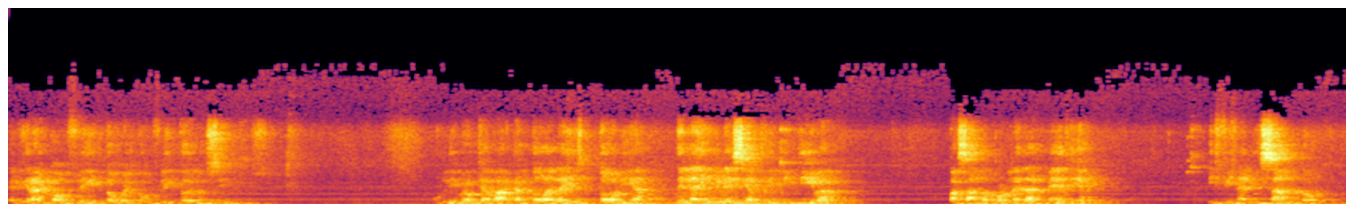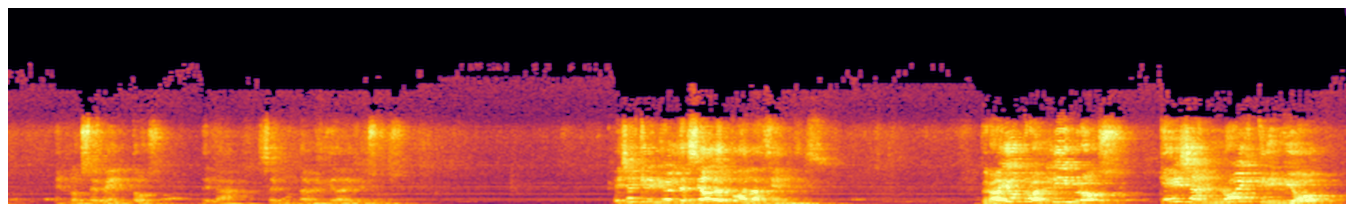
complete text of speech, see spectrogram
El Gran Conflicto o El Conflicto de los Siglos. Un libro que abarca toda la historia de la iglesia primitiva, pasando por la Edad Media y finalizando en los eventos de la segunda venida de Jesús. Ella escribió el deseado de todas las gentes. Pero hay otros libros que ella no escribió,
